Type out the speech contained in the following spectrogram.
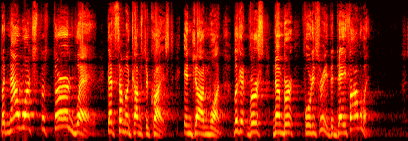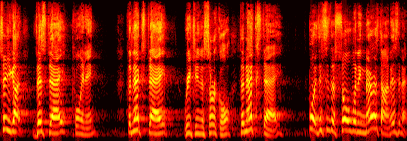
But now watch the third way that someone comes to Christ in John 1. Look at verse number 43, the day following. So you got this day pointing, the next day reaching the circle, the next day. Boy, this is a soul winning marathon, isn't it?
